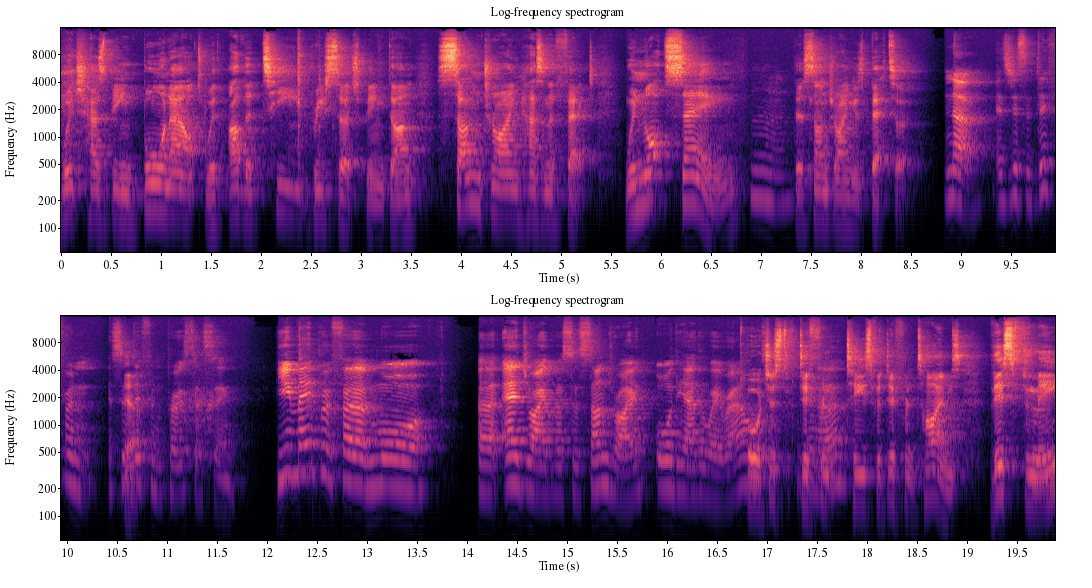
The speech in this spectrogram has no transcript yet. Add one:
which has been borne out with other tea research being done. Sun drying has an effect. We're not saying that sun drying is better. No, it's just a different. It's a Yeah. different processing. You may prefer more uh, air dried versus sun dried, or the other way around. or just you different know? teas for different times. This for me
